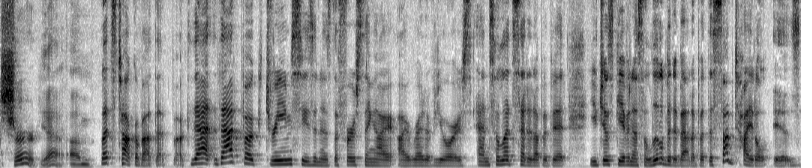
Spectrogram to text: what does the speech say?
sure, yeah. Um, Let's talk about that book. That that book, Dream Season, is the first thing I, I read of yours. And so let's set it up a bit. You've just given us a little bit about it, but the subtitle is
